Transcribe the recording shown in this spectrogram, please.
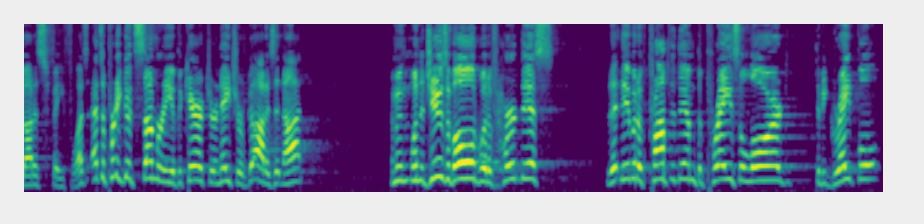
God is faithful. That's, that's a pretty good summary of the character and nature of God, is it not? I mean, when the Jews of old would have heard this, it would have prompted them to praise the Lord, to be grateful.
